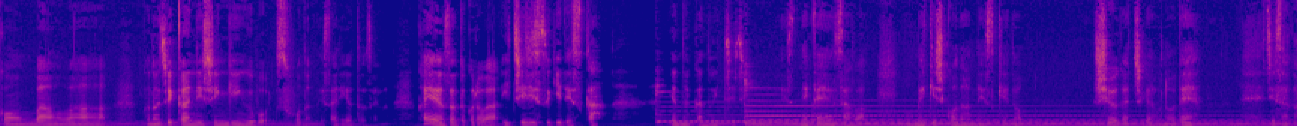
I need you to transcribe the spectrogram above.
こんばんは。この時間にシンギングボールそうなんです。ありがとうございます。かややんさんのところは1時過ぎですか？夜中の1時です。天さんはメキシコなんですけど週が違うので、え、時差が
